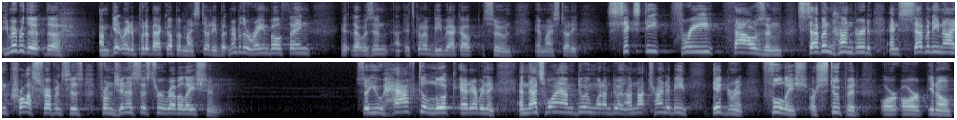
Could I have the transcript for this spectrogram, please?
remember the, the, I'm getting ready to put it back up in my study, but remember the rainbow thing that was in, it's going to be back up soon in my study. 63,779 cross references from Genesis through Revelation. So you have to look at everything. And that's why I'm doing what I'm doing. I'm not trying to be ignorant, foolish, or stupid, or, or you know,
